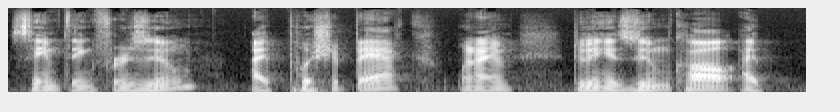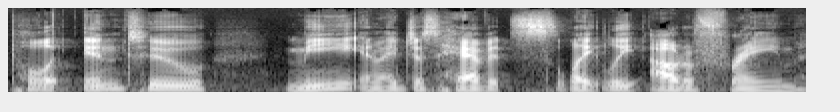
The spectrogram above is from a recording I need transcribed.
Same thing for Zoom. I push it back when I'm doing a Zoom call. I pull it into me and I just have it slightly out of frame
